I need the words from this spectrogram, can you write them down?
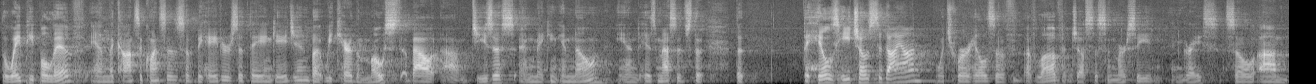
the way people live and the consequences of behaviors that they engage in, but we care the most about um, Jesus and making him known and his message, the, the, the hills he chose to die on, which were hills of, of love and justice and mercy and grace. So um,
